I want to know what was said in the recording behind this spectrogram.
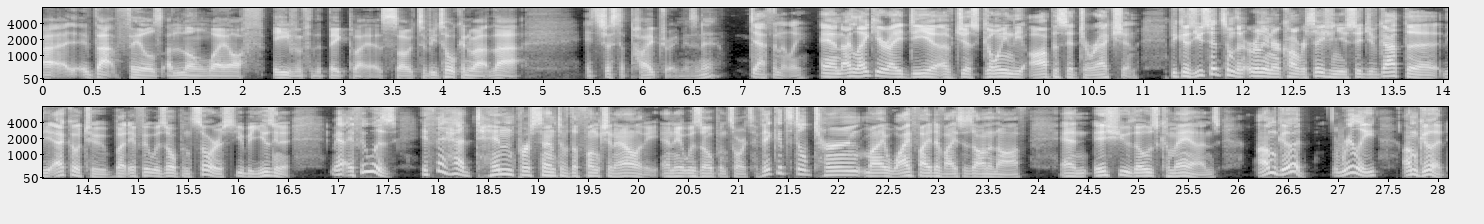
uh, that feels a long way off, even for the big players. So to be talking about that, it's just a pipe dream, isn't it? Definitely. And I like your idea of just going the opposite direction because you said something earlier in our conversation. You said you've got the, the Echo Tube, but if it was open source, you'd be using it. If it was, if it had 10% of the functionality and it was open source, if it could still turn my Wi Fi devices on and off and issue those commands, I'm good. Really, I'm good.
